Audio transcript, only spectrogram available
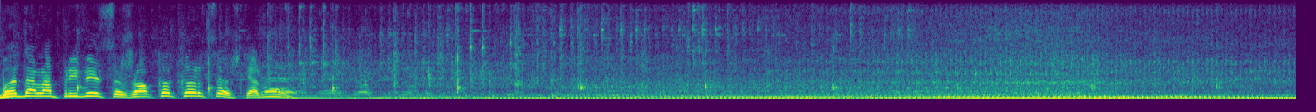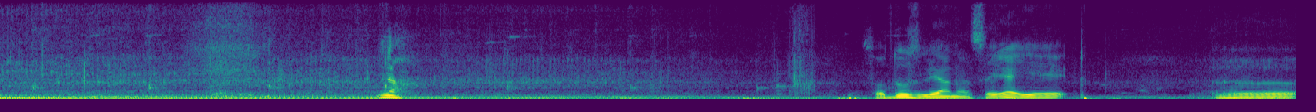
Bă, dar la privet să joacă cărți ăștia, nu? Nu. S-a dus Liana să ia e, uh,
